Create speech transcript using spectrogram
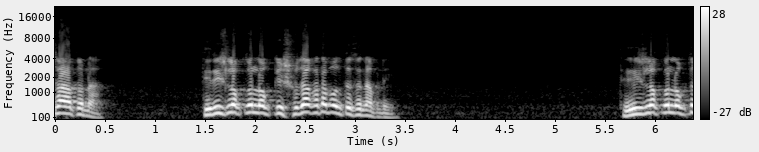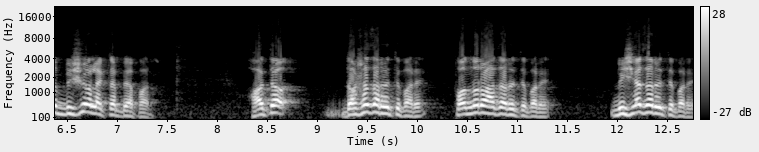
ছাড়া তো না। তিরিশ লক্ষ লোক কি সোজা কথা বলতেছেন আপনি? তিরিশ লক্ষ লোক তো বিশাল একটা ব্যাপার। হয়তো দশ হাজার হতে পারে পনেরো হাজার হতে পারে বিশ হাজার হতে পারে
